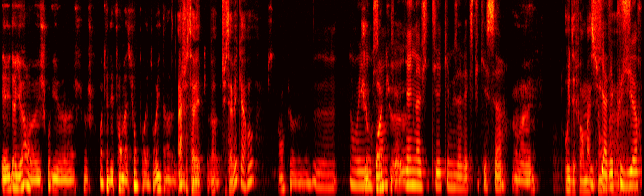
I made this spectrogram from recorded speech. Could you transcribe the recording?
et d'ailleurs, je, je, crois qu'il y a des formations pour être druide. Hein, ah, je savais pas. Tu savais, Caro? Euh, oui, je il crois qu'il y a une invitée qui nous avait expliqué ça. Oui, des formations. Il y avait euh, plusieurs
